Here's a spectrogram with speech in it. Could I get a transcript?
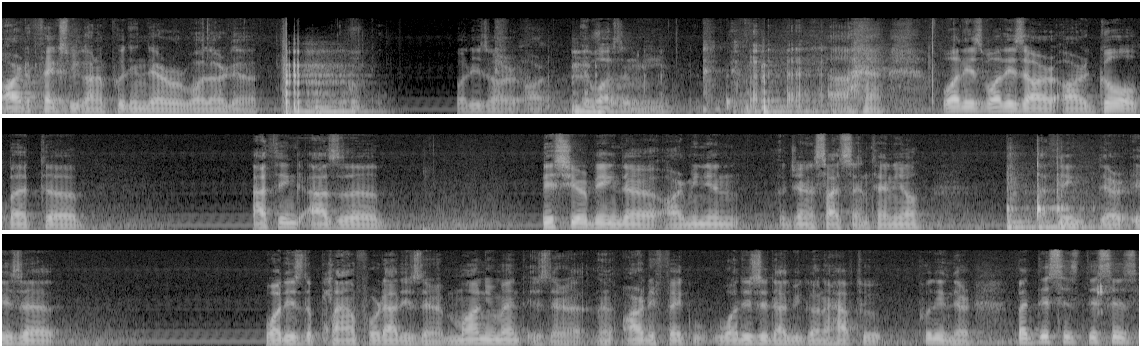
artifacts we're going to put in there or what are the, what is our, our it wasn't me. Uh, What is, what is our, our goal? But uh, I think as a, this year being the Armenian Genocide Centennial, I think there is a, what is the plan for that? Is there a monument? Is there a- an artifact? What is it that we're going to have to put in there? But this is, this is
